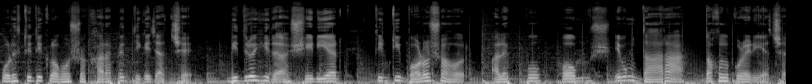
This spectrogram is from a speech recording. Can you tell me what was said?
পরিস্থিতি ক্রমশ খারাপের দিকে যাচ্ছে। বিদ্রোহীরা সিরিয়ার তিনটি বড় শহর, আলেপ্পো, হোমস এবং দারা দখল করে নিয়েছে।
